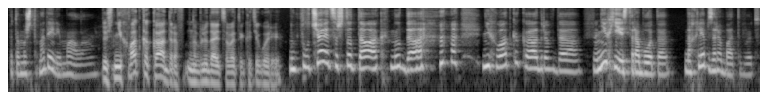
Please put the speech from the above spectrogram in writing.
потому что моделей мало. То есть нехватка кадров наблюдается в этой категории? Ну, получается, что так, ну да. нехватка кадров, да. У них есть работа, на хлеб зарабатывают.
